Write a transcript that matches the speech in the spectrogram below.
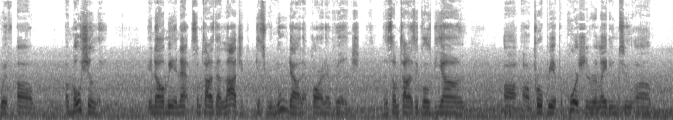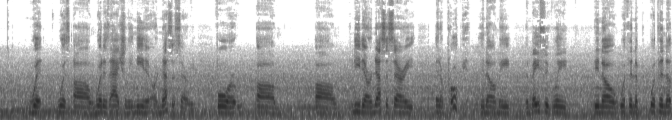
with um, emotionally you know what I mean? And that sometimes that logic gets removed out of that part of that revenge. And sometimes it goes beyond uh, appropriate proportion relating to um, what was uh, what is actually needed or necessary for um, um, needed or necessary and appropriate. You know what I mean? And basically, you know, within the within the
